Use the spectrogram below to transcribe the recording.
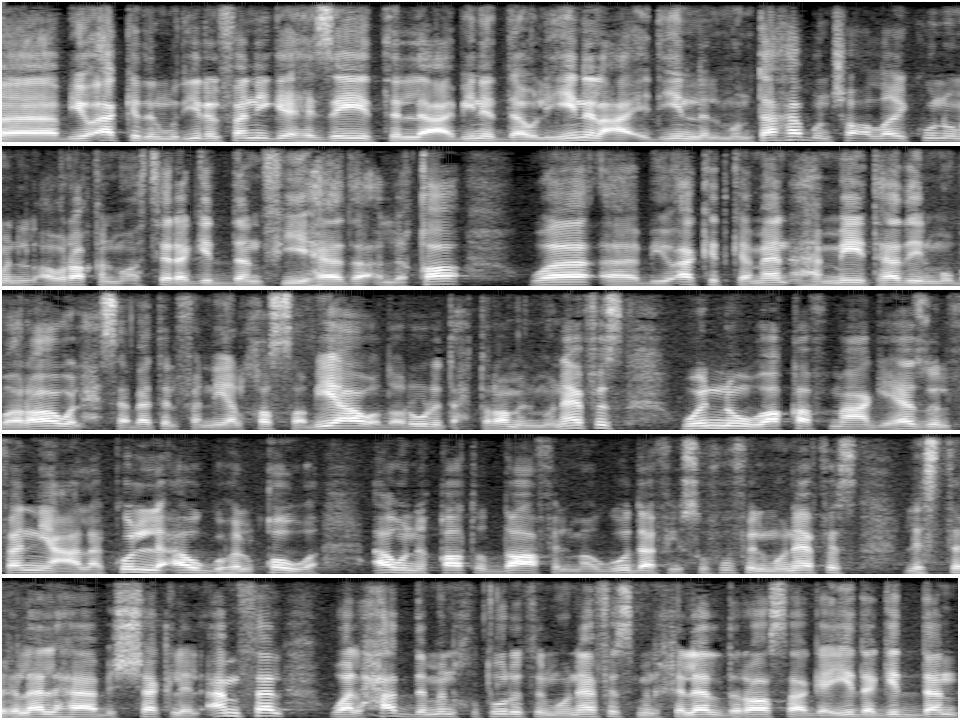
بيؤكد المدير الفني جاهزية اللاعبين الدوليين العائدين للمنتخب وإن شاء الله يكونوا من الأوراق المؤثرة جدا في هذا اللقاء وبيؤكد كمان أهمية هذه المباراة والحسابات الفنية الخاصة بها وضرورة احترام المنافس وإنه وقف مع جهازه الفني على كل أوجه القوة أو نقاط الضعف الموجودة في صفوف المنافس لاستغلالها بالشكل الأمثل والحد من خطورة المنافس من خلال دراسة جيدة جدا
